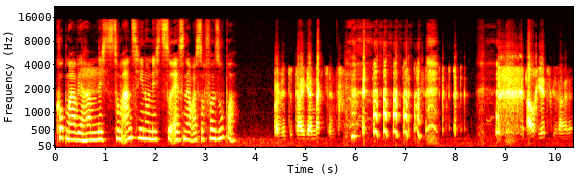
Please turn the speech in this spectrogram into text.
guck mal, wir haben nichts zum Anziehen und nichts zu essen, aber ist doch voll super. Weil wir total gern nackt sind. auch jetzt gerade.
